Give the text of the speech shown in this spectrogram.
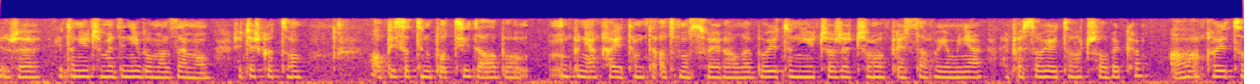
že je to niečo medzi nebom a zemou. Že ťažko to opísať ten pocit, alebo úplne aká je tam tá atmosféra, lebo je to niečo, že čo presahuje mňa, aj presahuje aj toho človeka. A ako je to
